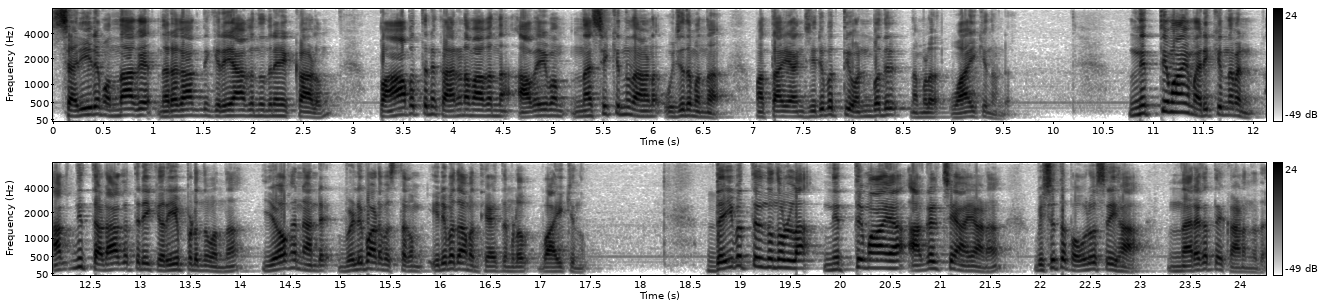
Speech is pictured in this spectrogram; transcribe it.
ശരീരം ഒന്നാകെ നരകാഗ്നിക്കിരയാകുന്നതിനേക്കാളും പാപത്തിന് കാരണമാകുന്ന അവയവം നശിക്കുന്നതാണ് ഉചിതമെന്ന് മത്തായി അഞ്ച് ഇരുപത്തി ഒൻപതിൽ നമ്മൾ വായിക്കുന്നുണ്ട്. നിത്യമായി മരിക്കുന്നവൻ അഗ്നി തടാകത്തിലേക്ക് എറിയപ്പെടുന്നുവെന്ന് യോഹന്നാന്റെ വെളിപാട് പുസ്തകം ഇരുപതാം അധ്യായത്തിൽ നമ്മൾ വായിക്കുന്നു. ദൈവത്തിൽ നിന്നുള്ള നിത്യമായ അകൽച്ചയായാണ് വിശുദ്ധ പൗരശ്രീഹ നരകത്തെ കാണുന്നത്.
